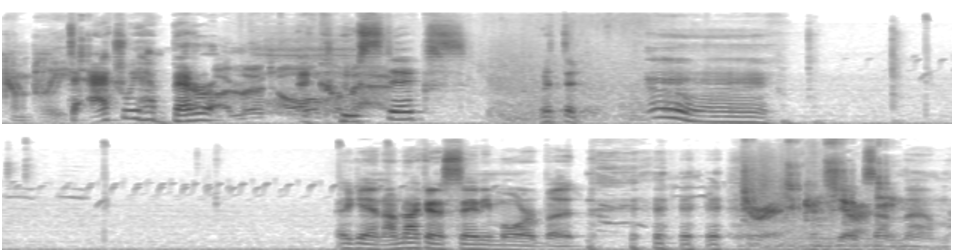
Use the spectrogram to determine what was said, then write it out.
complete. to actually have better acoustics with the. Mm. Again, I'm not gonna say any more, but jokes on them.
